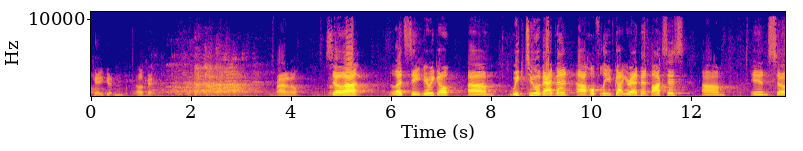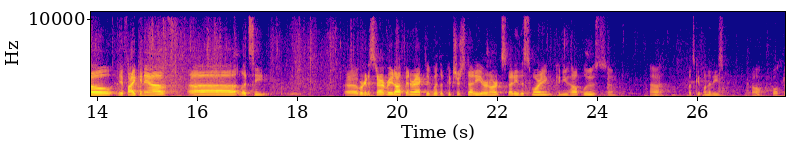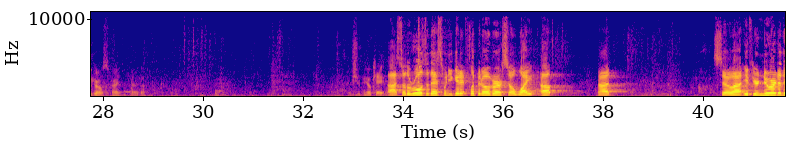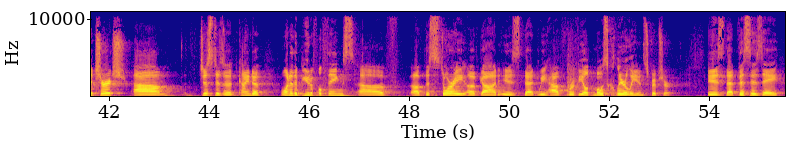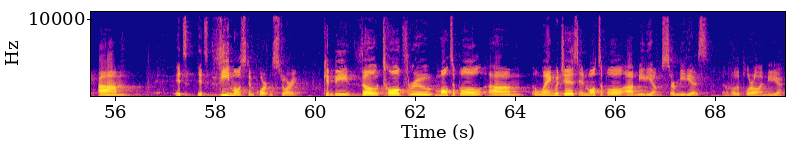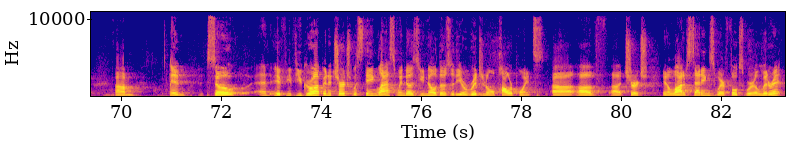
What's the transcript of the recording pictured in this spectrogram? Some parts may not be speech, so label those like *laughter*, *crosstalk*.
okay, getting okay. I don't know. So uh, let's see. Here we go. Um, week two of Advent. Uh, hopefully, you've got your Advent boxes. Um, and so, if I can have, uh, let's see. Uh, we're going to start right off interactive with a picture study or an art study this morning. Can you help, Luce? Uh, let's get one of these. Oh, both the girls. All right, there we go. Should be okay. Uh, so the rules of this: when you get it, flip it over. So white up, not. So uh, if you're newer to the church, um, just as a kind of one of the beautiful things of of the story of God is that we have revealed most clearly in Scripture is that this is a um, it's, it's the most important story. Can be, though, told through multiple um, languages and multiple uh, mediums or medias. I don't know the plural on media. Um, and so, and if, if you grew up in a church with stained glass windows, you know those are the original PowerPoints uh, of uh, church. In a lot of settings where folks were illiterate,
